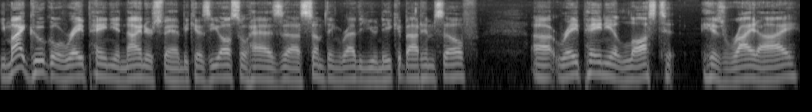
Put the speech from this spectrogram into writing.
You might Google Ray Pena Niners fan because he also has uh, something rather unique about himself. Uh, Ray Pena lost his right eye,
